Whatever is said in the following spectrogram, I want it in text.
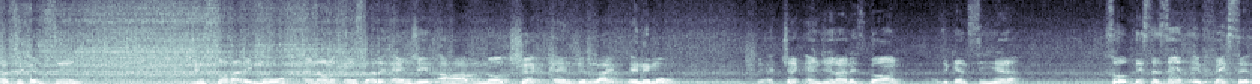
as you can see you saw that it moved and on inside the engine I have no check engine light anymore the check engine light is gone as you can see here. So this is it. It fixed it.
